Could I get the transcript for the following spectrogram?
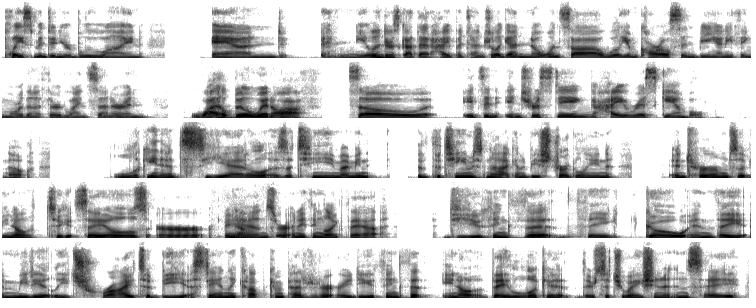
placement in your blue line, and Nylander's got that high potential. Again, no one saw William Karlsson being anything more than a third line center, and Wild Bill went off. So it's an interesting high risk gamble. Now, looking at Seattle as a team, I mean, the team's not going to be struggling in terms of you know ticket sales or fans no. or anything like that. Do you think that they go and they immediately try to be a Stanley Cup competitor, or do you think that you know they look at their situation and say,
